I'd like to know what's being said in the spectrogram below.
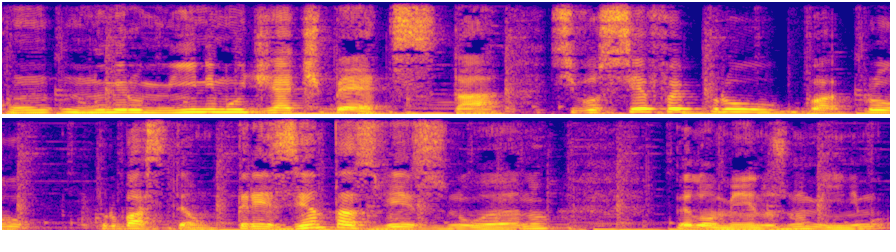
com um número mínimo de at-bats, tá? Se você foi pro, pro, pro bastão 300 vezes no ano, pelo menos no mínimo,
